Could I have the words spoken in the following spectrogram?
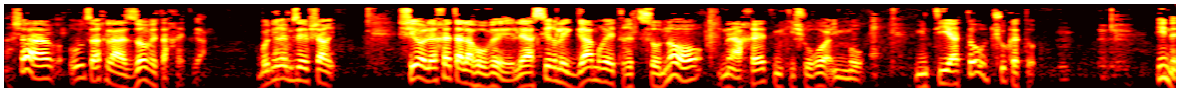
עכשיו, הוא צריך לעזוב את החטא גם. בואו נראה אם זה אפשרי. שהיא הולכת על ההווה, להסיר לגמרי את רצונו מהחטא מקישורו עמו, מנטייתו ותשוקתו. הנה,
